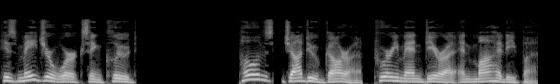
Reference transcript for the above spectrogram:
His major works include Poems, Jadu Gara, Puri Mandira and Mahadipa.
